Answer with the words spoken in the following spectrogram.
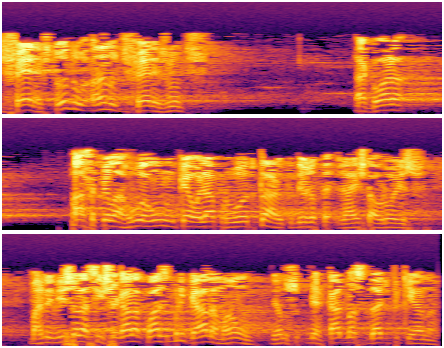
de férias, todo ano de férias juntos. Agora, passa pela rua, um não quer olhar para o outro, claro que Deus já, já restaurou isso. Mas no início era assim, chegaram a quase brigar na mão, dentro do supermercado de uma cidade pequena.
